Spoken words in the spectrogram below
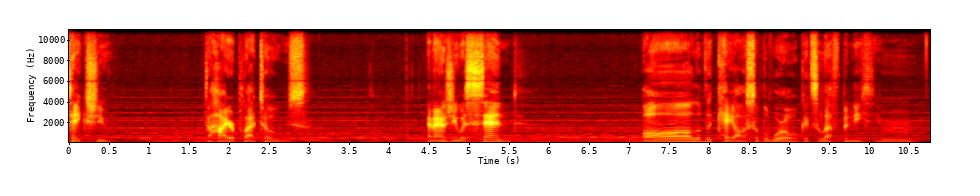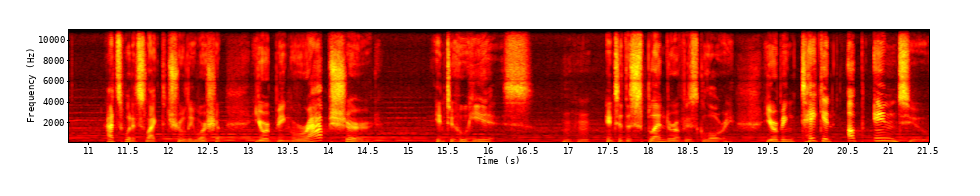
takes you to higher plateaus. And as you ascend, all of the chaos of the world gets left beneath you. Mm. That's what it's like to truly worship. You're being raptured into who He is, mm-hmm. into the splendor of His glory. You're being taken up into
